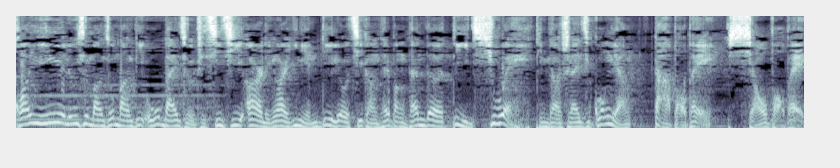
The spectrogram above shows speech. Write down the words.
华语音乐流行榜总榜第五百九十七期，二零二一年第六期港台榜单的第七位，听到是来自光良《大宝贝小宝贝》。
